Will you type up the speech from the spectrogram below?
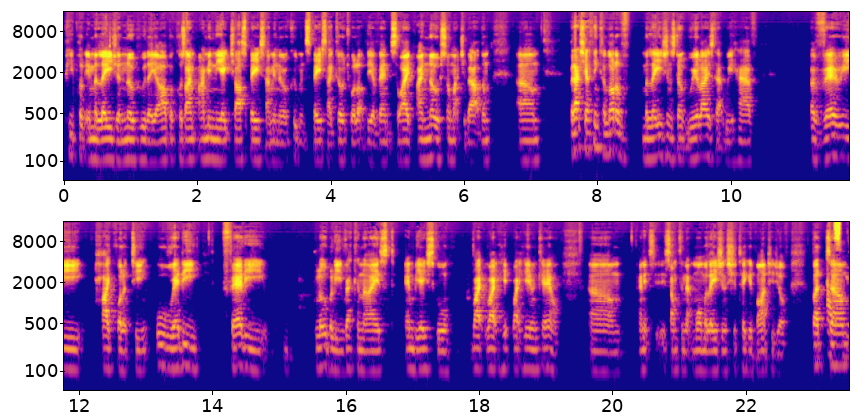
people in Malaysia know who they are because I'm, I'm in the HR space, I'm in the recruitment space, I go to a lot of the events, so I, I know so much about them. Um, but actually, I think a lot of Malaysians don't realize that we have a very high quality, already fairly globally recognized MBA school right right here, right here in KL. Um, and it's, it's something that more Malaysians should take advantage of. But um,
